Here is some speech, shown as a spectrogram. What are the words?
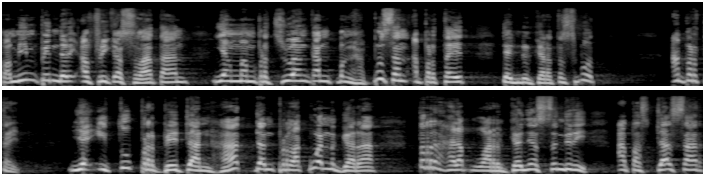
pemimpin dari Afrika Selatan yang memperjuangkan penghapusan apartheid dari negara tersebut. Apartheid yaitu perbedaan hak dan perlakuan negara terhadap warganya sendiri atas dasar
